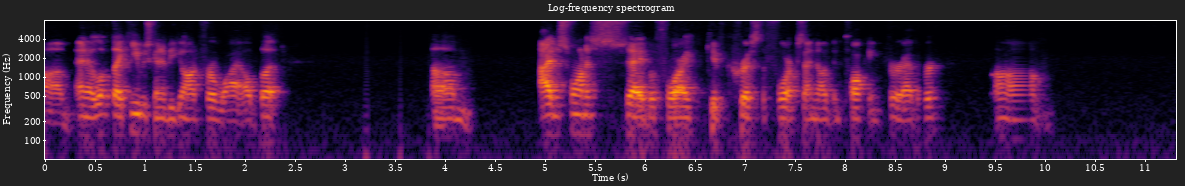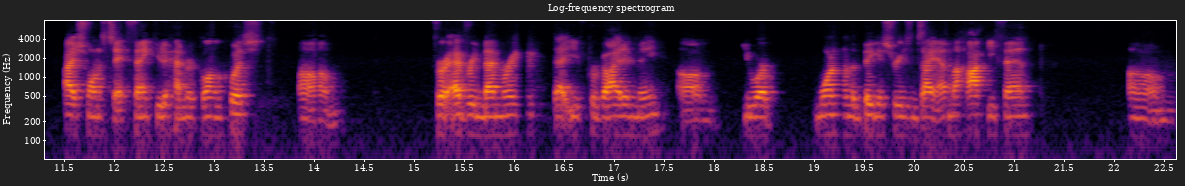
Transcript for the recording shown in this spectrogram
um, and it looked like he was going to be gone for a while. But um, I just want to say before I give Chris the floor, because I know I've been talking forever. Um, I just want to say thank you to Henrik Lundqvist um, for every memory that you've provided me. Um, you are one of the biggest reasons I am a hockey fan. Um,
